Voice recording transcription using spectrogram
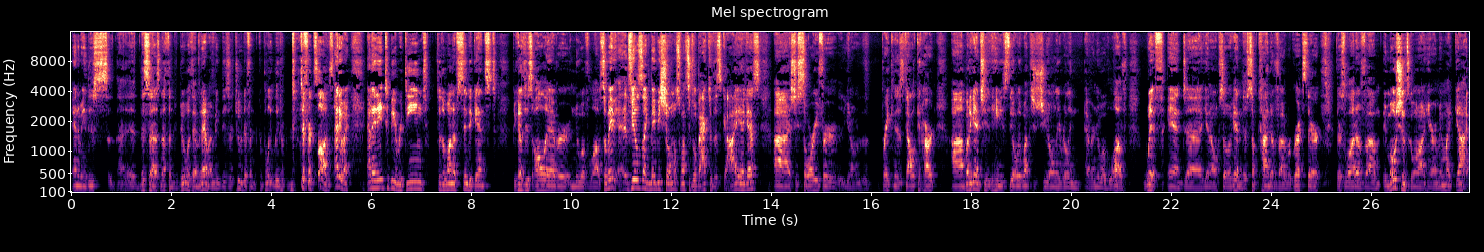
And I mean, this uh, this has nothing to do with Eminem. I mean, these are two different, completely different songs. Anyway, and I need to be redeemed to the one I've sinned against because it's all I ever knew of love. So maybe it feels like maybe she almost wants to go back to this guy. I guess uh, she's sorry for you know breaking his delicate heart. Uh, but again, she, he's the only one that she only really ever knew of love with, and uh, you know, so again, there's some kind of uh, regrets there. There's a lot of um, emotions going on here. I mean, my God.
